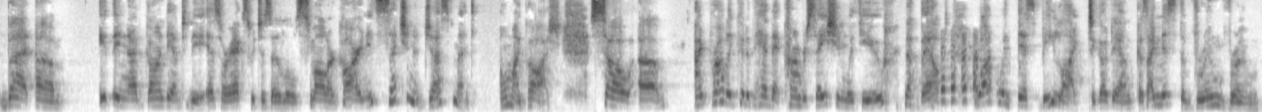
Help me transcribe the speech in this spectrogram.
but um, it, and I've gone down to the SRX, which is a little smaller car, and it's such an adjustment. Oh my gosh! So um, I probably could have had that conversation with you about what would this be like to go down because I miss the vroom vroom.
